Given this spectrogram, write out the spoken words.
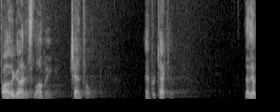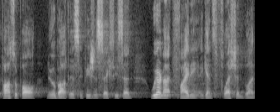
Father God is loving, gentle, and protective. Now, the Apostle Paul knew about this. Ephesians 6, he said, We are not fighting against flesh and blood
